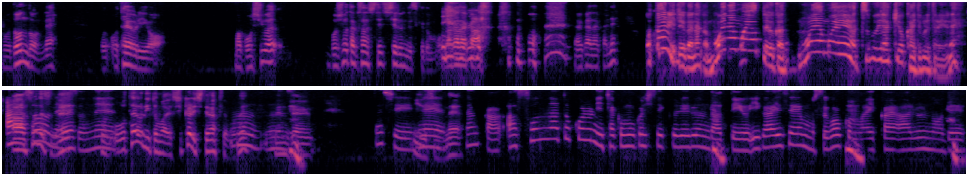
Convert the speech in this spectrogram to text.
もうどんどんね、おお便りを、まあ、募集は、募集はたくさんしてしてるんですけども、なかなか、なかなかね。お便りというか、なんか、もやもやというか、もやもややつぶやきを書いてくれたらいいよね。あ、あそうですね。お便りとまでしっかりしてなくてもね、うんうん全然だしいいですよねね。なんかあそんなところに着目してくれるんだっていう意外性もすごくうん毎回あるので、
